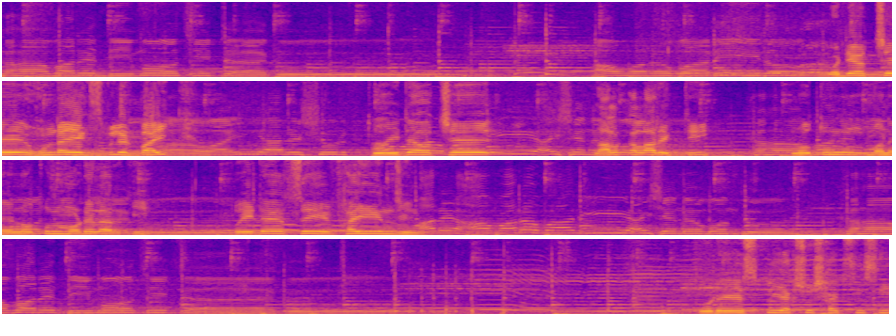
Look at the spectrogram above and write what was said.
খাবার দিম চিটাগু। আমার বাড়ির ওইটা হচ্ছে হোন্ডা এক্স বিলেট বাইক তো এটা হচ্ছে লাল কালার একটি নতুন মানে নতুন মডেল আর কি। তো এটা হচ্ছে এফআই ইঞ্জিন আমার বাড়ি আইসেন বন্ধু। খাবার দিম চিটাগু। এটা এসপি একশো ষাট সিসি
